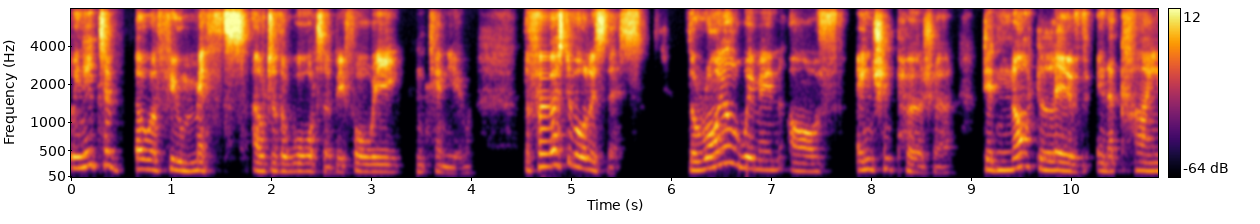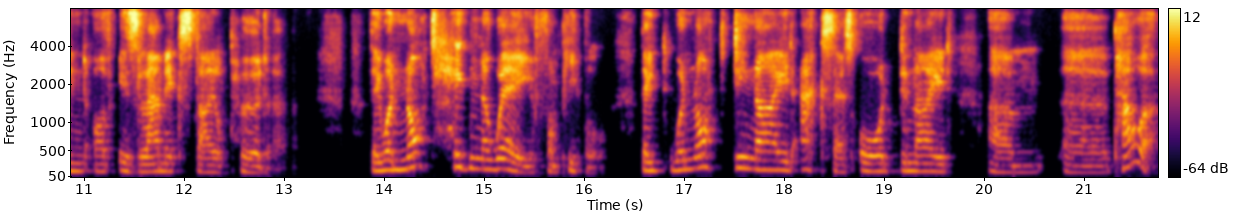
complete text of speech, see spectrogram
we need to blow a few myths out of the water before we continue. The first of all is this. The royal women of ancient Persia did not live in a kind of Islamic style purdah. They were not hidden away from people. They were not denied access or denied um, uh, power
